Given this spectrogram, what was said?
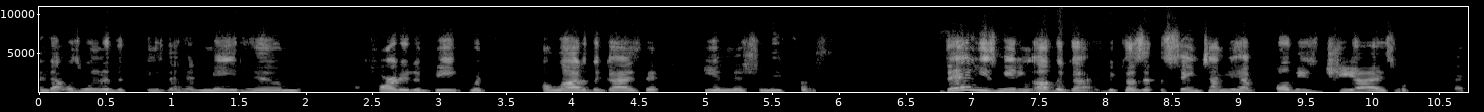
And that was one of the things that had made him harder to beat with a lot of the guys that he initially first. Then he's meeting other guys because at the same time you have all these GIs who are back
